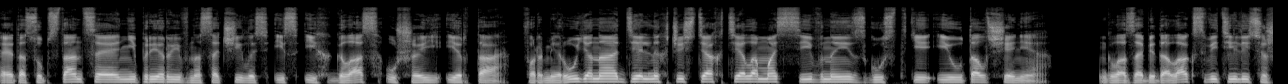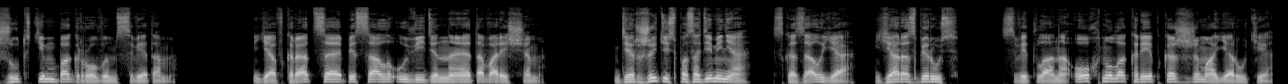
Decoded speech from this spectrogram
Эта субстанция непрерывно сочилась из их глаз, ушей и рта, формируя на отдельных частях тела массивные сгустки и утолщения. Глаза бедолаг светились жутким багровым светом. Я вкратце описал увиденное товарищем. «Держитесь позади меня», — сказал я. «Я разберусь». Светлана охнула, крепко сжимая руки.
